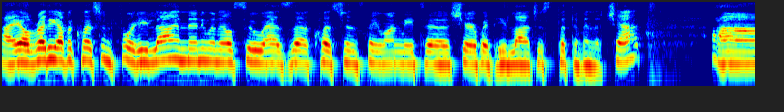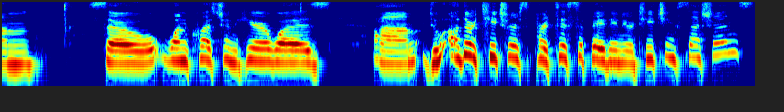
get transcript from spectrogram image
I already have a question for Hila and anyone else who has uh, questions they want me to share with Hila, just put them in the chat. Um, so one question here was, um, do other teachers participate in your teaching sessions?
